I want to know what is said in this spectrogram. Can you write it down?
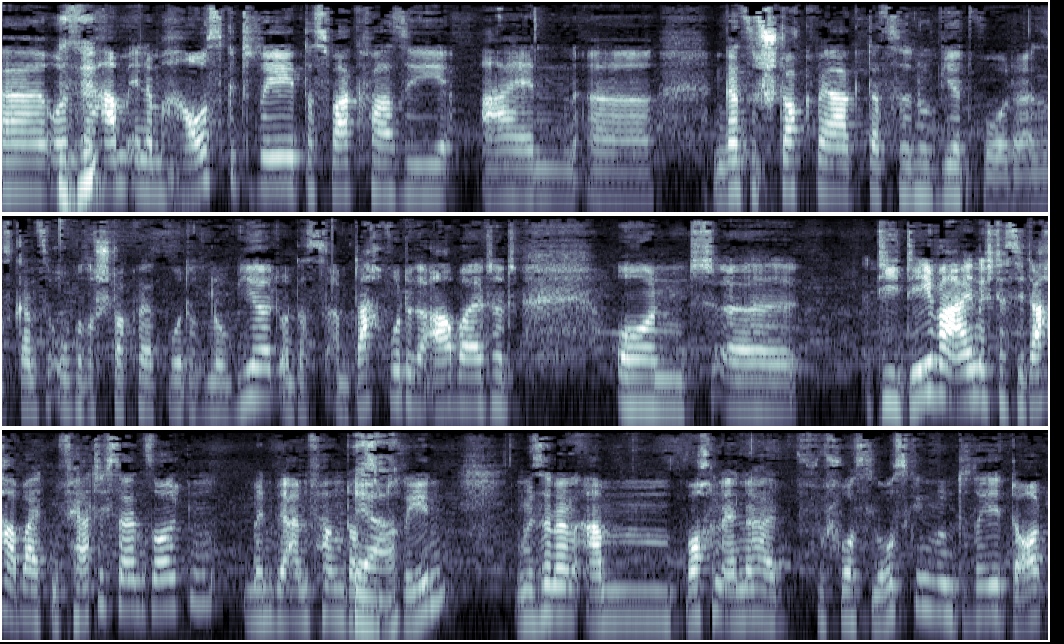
Äh, und wir haben in einem Haus gedreht, das war quasi ein, äh, ein ganzes Stockwerk, das renoviert wurde. Also das ganze obere Stockwerk wurde renoviert und das am Dach wurde gearbeitet. Und äh, die Idee war eigentlich, dass die Dacharbeiten fertig sein sollten, wenn wir anfangen, dort Ja. zu drehen. Und wir sind dann am Wochenende halt, bevor es losging mit dem Dreh, dort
